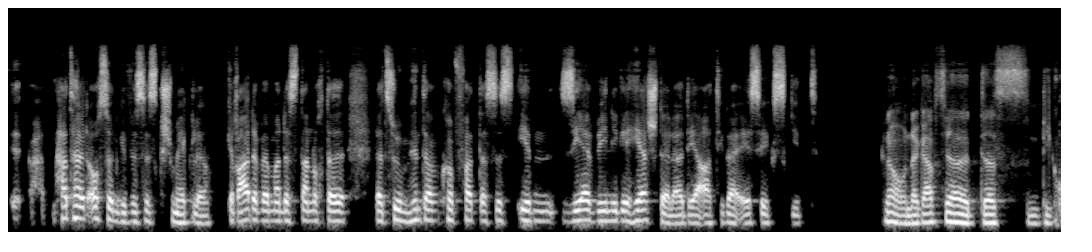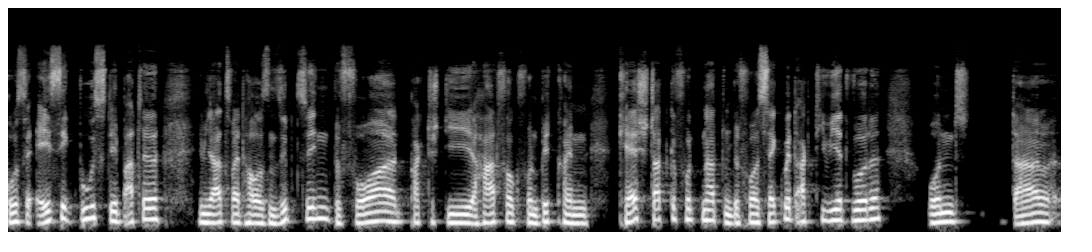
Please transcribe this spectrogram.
äh, hat halt auch so ein gewisses Geschmäckle. Gerade wenn man das dann noch da, dazu im Hinterkopf hat, dass es eben sehr wenige Hersteller derartiger ASICs gibt. Genau, und da gab es ja das, die große ASIC-Boost-Debatte im Jahr 2017, bevor praktisch die Hardfork von Bitcoin Cash stattgefunden hat und bevor Segwit aktiviert wurde. Und da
